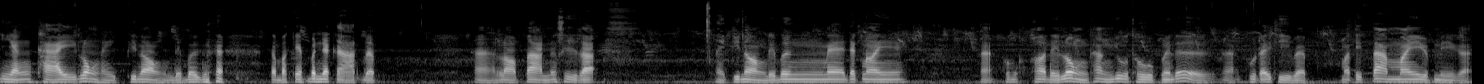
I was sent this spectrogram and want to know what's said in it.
อหยังทายลงให้พี่น้องได้เบิ่งก็มาเก็บบรรยากาศแบบอ่ารอบบ้านทั้งสี่ละให้พี่น้องได้เบิ่งแน่จักหน่อยอ่าผมก็พอได้ลงทั้ง YouTube มาเด้อผู้ใดที่แบบมาติดตามไม่แบบนี้ก็ อ่า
